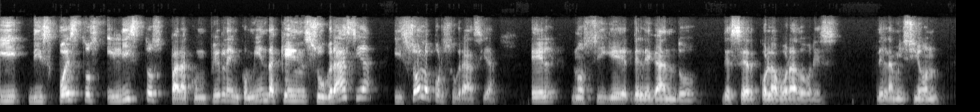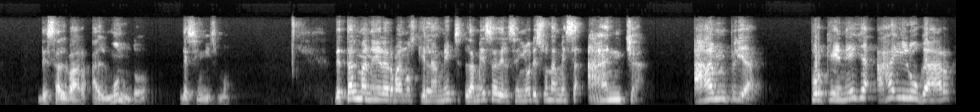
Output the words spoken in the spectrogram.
y dispuestos y listos para cumplir la encomienda que en su gracia y solo por su gracia, Él nos sigue delegando de ser colaboradores de la misión de salvar al mundo de sí mismo. De tal manera, hermanos, que la, la mesa del Señor es una mesa ancha, amplia, porque en ella hay lugar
